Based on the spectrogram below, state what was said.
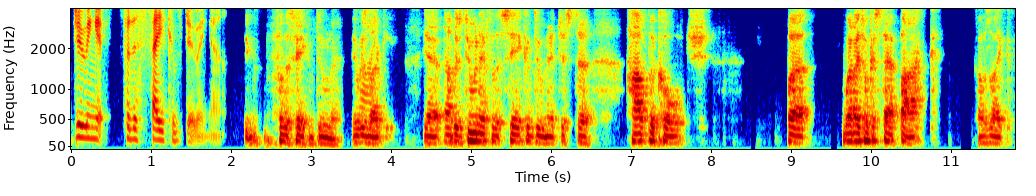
doing it for the sake of doing it for the sake of doing it. It was Right. like, yeah, I was doing it for the sake of doing it, just to have the coach. But when I took a step back, I was like,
